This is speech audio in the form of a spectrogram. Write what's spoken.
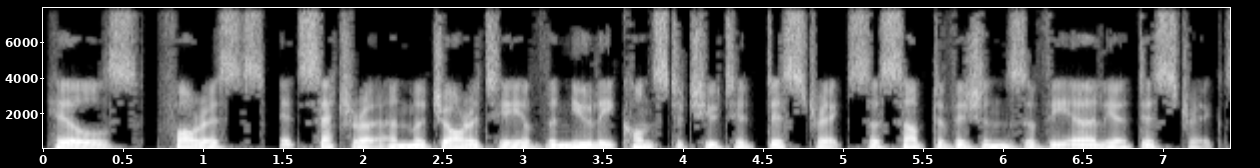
hills, forests, etc. and majority of the newly constituted districts are subdivisions of the earlier districts.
